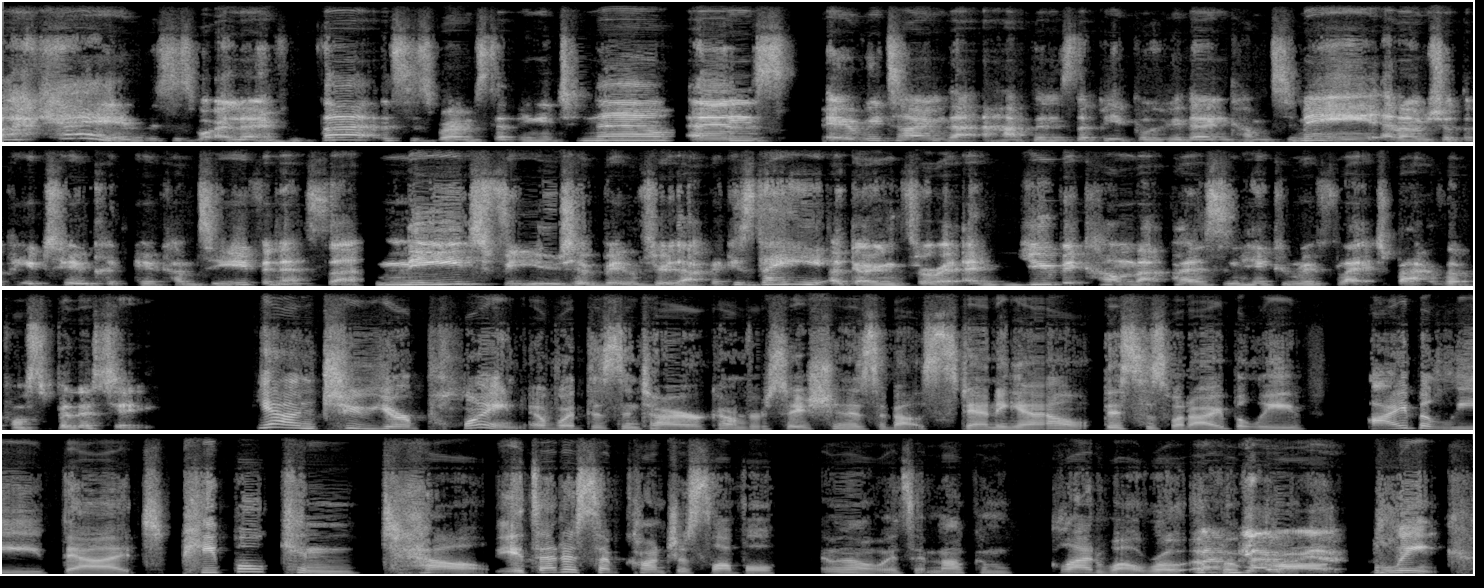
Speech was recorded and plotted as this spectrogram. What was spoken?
okay and this is what i learned from that. This is where i'm stepping into now. And every time that happens, the people who then come to me, and I'm sure the people who, who come to you, Vanessa, need for you to have been through that because they are going through it and you become that person who can reflect back the possibility. Yeah, and to your point of what this entire conversation is about standing out, this is what I believe. I believe that people can tell. It's at a subconscious level. No, is it Malcolm Gladwell wrote a book called Blink,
